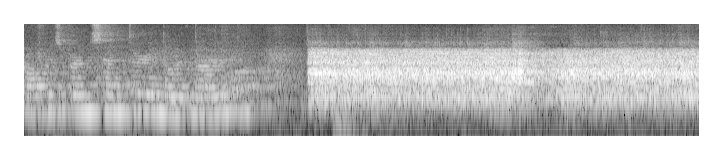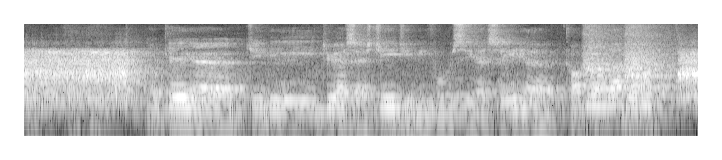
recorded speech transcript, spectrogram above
Crawfordsburn Centre in Northern Ireland. Okay, uh, GB2SSG, GB4CSC, uh, copy all that, over.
